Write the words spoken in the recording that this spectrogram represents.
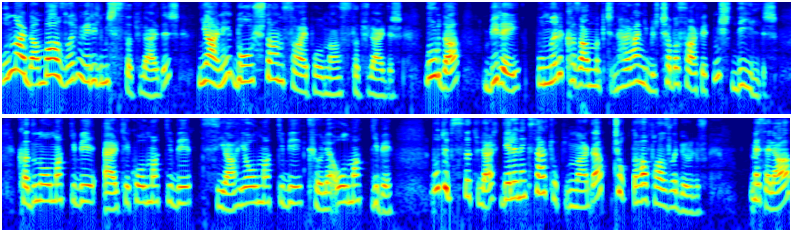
Bunlardan bazıları verilmiş statülerdir. Yani doğuştan sahip olunan statülerdir. Burada birey bunları kazanmak için herhangi bir çaba sarf etmiş değildir. Kadın olmak gibi, erkek olmak gibi, siyahi olmak gibi, köle olmak gibi. Bu tip statüler geleneksel toplumlarda çok daha fazla görülür. Mesela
